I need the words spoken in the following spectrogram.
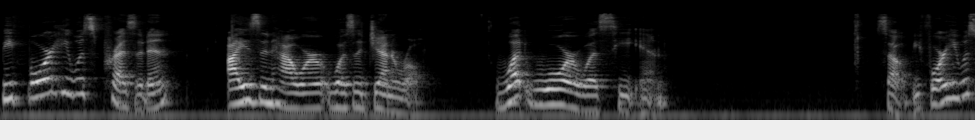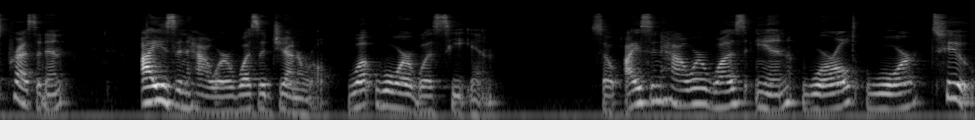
Before he was president, Eisenhower was a general. What war was he in? So, before he was president, Eisenhower was a general. What war was he in? So, Eisenhower was in World War II.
